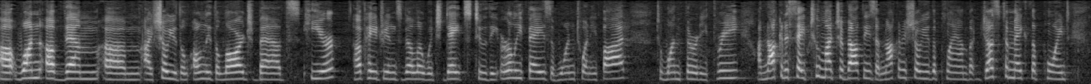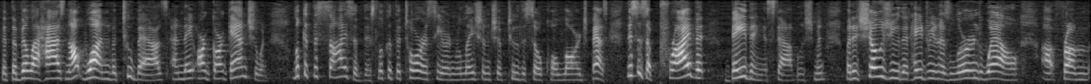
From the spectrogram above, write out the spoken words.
Uh, one of them, um, I show you the, only the large baths here of Hadrian's Villa, which dates to the early phase of 125 to 133. I'm not going to say too much about these. I'm not going to show you the plan, but just to make the point that the villa has not one, but two baths, and they are gargantuan. Look at the size of this. Look at the torus here in relationship to the so-called large baths. This is a private bathing establishment, but it shows you that Hadrian has learned well uh, from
